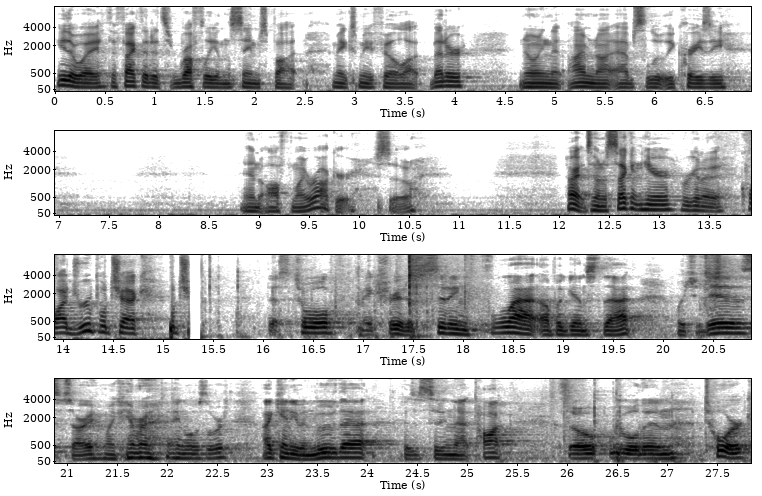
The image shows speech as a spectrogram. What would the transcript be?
Either way, the fact that it's roughly in the same spot makes me feel a lot better knowing that I'm not absolutely crazy and off my rocker. So, all right, so in a second here, we're gonna quadruple check this tool, make sure it is sitting flat up against that, which it is. Sorry, my camera angle is the worst. I can't even move that because it's sitting that taut. So we will then torque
